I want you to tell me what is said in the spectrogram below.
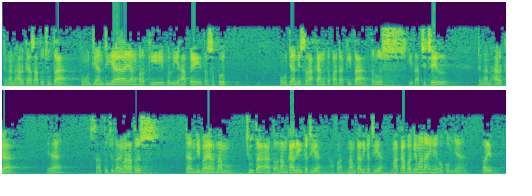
dengan harga satu juta. Kemudian dia yang pergi beli HP tersebut. Kemudian diserahkan kepada kita. Terus kita cicil dengan harga ya satu juta lima ratus dan dibayar 6 juta atau 6 kali ke dia, apa? 6 kali ke dia. Maka bagaimana ini hukumnya? Baik.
